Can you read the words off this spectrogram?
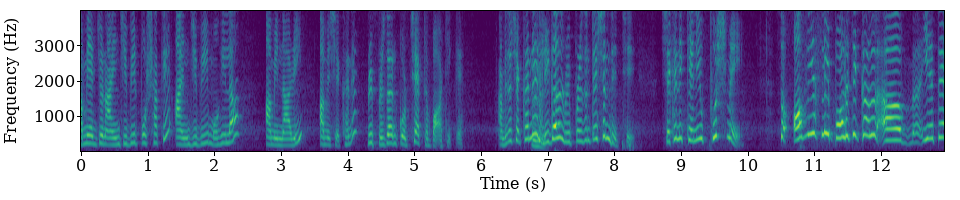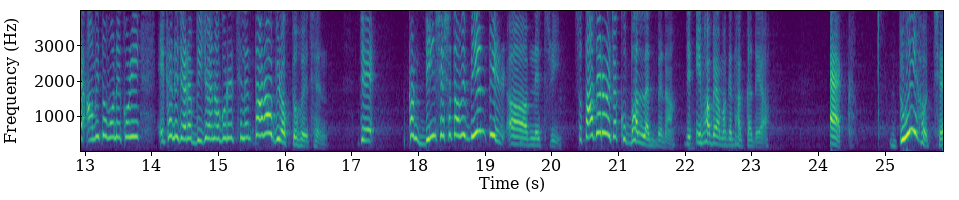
আমি একজন আইনজীবীর পোশাকে আইনজীবী মহিলা আমি নারী আমি সেখানে রিপ্রেজেন্ট করছি একটা পার্টিকে আমি তো সেখানে লিগাল রিপ্রেজেন্টেশন দিচ্ছি। সেখানে can you push me so obviously political ইয়েতে আমি তো মনে করি এখানে যারা বিজয়নগরের ছিলেন তারাও বিরক্ত হয়েছেন। যে কারণ দিন শেষে তো আমি বিএনপির নেত্রী। সো তাদেরও এটা খুব ভালো লাগবে না যে এভাবে আমাকে ধাক্কা দেয়া। এক। দুই হচ্ছে,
